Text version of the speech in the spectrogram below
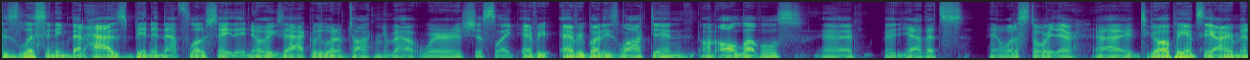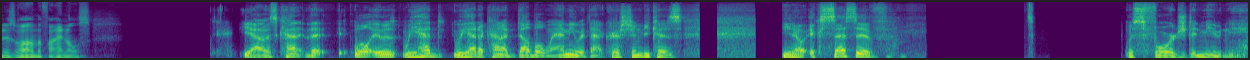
is listening that has been in that flow state they know exactly what i'm talking about where it's just like every everybody's locked in on all levels. Uh, but yeah that's you know, what a story there. Uh, to go up against the ironman as well in the finals. Yeah it was kind of the, well it was we had we had a kind of double whammy with that christian because you know excessive was forged in mutiny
